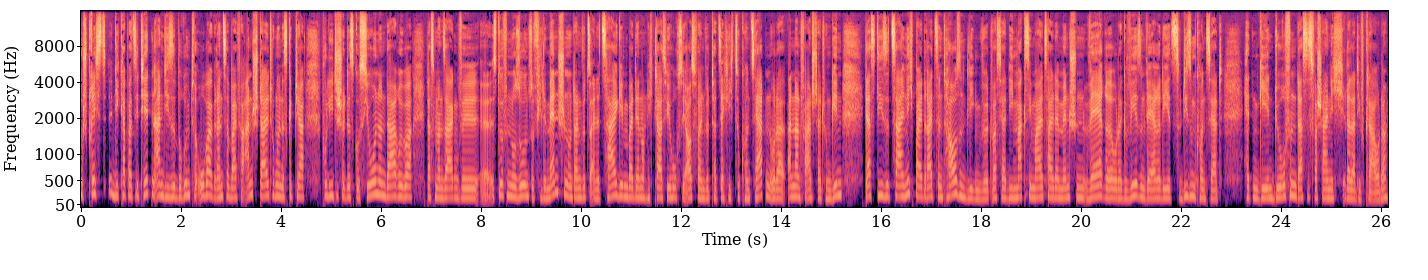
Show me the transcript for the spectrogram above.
Du sprichst die Kapazitäten an, diese berühmte Obergrenze bei Veranstaltungen. Es gibt ja politische Diskussionen darüber, dass man sagen will, äh, es dürfen nur so und so viele Menschen und dann wird es eine Zahl geben, bei der noch nicht klar ist, wie hoch sie ausfallen wird, tatsächlich zu Konzerten oder anderen Veranstaltungen gehen. Dass diese Zahl nicht bei 13.000 liegen wird, was ja die Maximalzahl der Menschen wäre oder gewesen wäre, die jetzt zu diesem Konzert hätten gehen dürfen, das ist wahrscheinlich relativ klar, oder?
